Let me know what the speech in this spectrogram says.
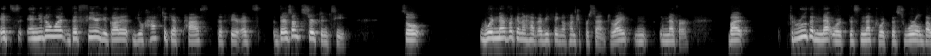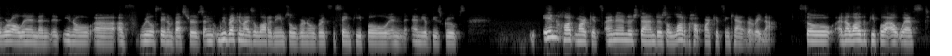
It's and you know what the fear you got to you have to get past the fear. It's there's uncertainty, so we're never going to have everything 100%, right? N- never. But through the network, this network, this world that we're all in, and it, you know, uh, of real estate investors, and we recognize a lot of names over and over. It's the same people in any of these groups. In hot markets, and I understand there's a lot of hot markets in Canada right now. So, and a lot of the people out west,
